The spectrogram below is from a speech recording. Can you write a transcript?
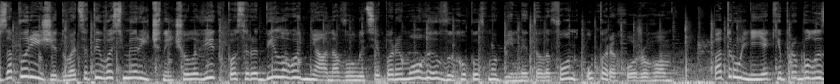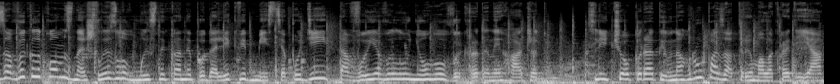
Запоріжжі 28-річний чоловік посеред білого дня на вулиці Перемоги вихопив мобільний телефон у перехожого. Патрульні, які прибули за викликом, знайшли зловмисника неподалік від місця подій та виявили у нього викрадений гаджет. Слідчо-оперативна група затримала крадія.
